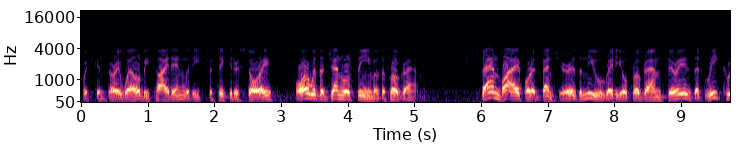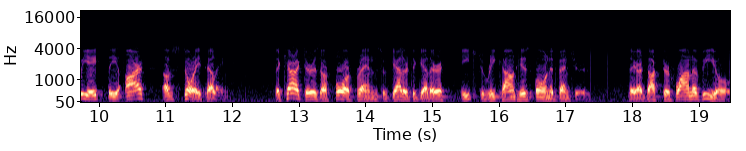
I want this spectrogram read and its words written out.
which can very well be tied in with each particular story or with the general theme of the program. Stand by for Adventure is a new radio program series that recreates the art of storytelling. The characters are four friends who gather together, each to recount his own adventures. They are Dr. Juan Avillo,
